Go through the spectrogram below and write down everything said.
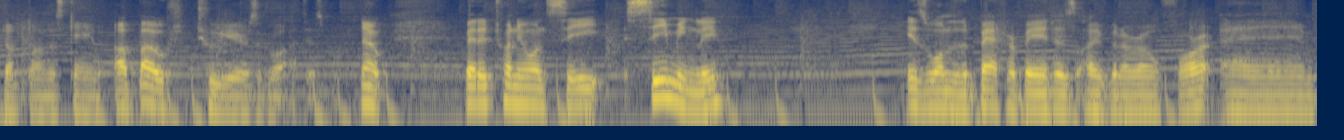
jumped on this game about two years ago at this point. Now, beta 21C seemingly is one of the better betas I've been around for. Um,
